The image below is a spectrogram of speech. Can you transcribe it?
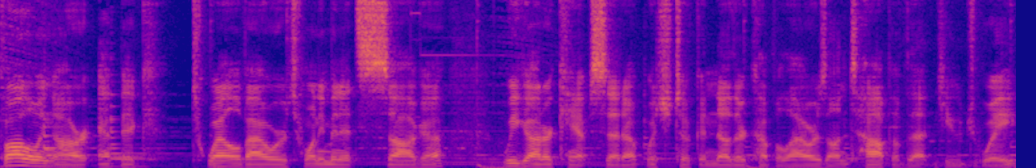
Following our epic 12 hour, 20 minute saga, we got our camp set up, which took another couple hours on top of that huge wait,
